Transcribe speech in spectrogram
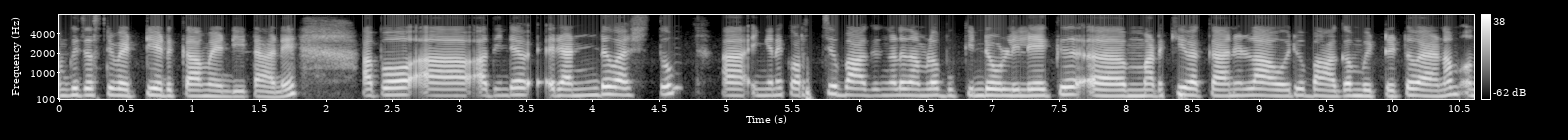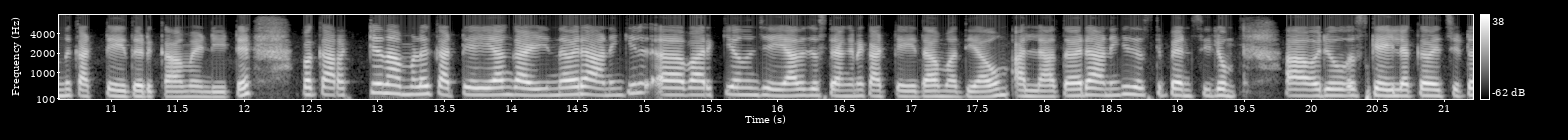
നമുക്ക് ജസ്റ്റ് വെട്ടിയെടുക്കാൻ വേണ്ടിയിട്ടാണ്. അപ്പോൾ അതിന്റെ രണ്ട് വശത്തും ഇങ്ങനെ കുറച്ച് ഭാഗങ്ങൾ നമ്മൾ ബുക്കിന്റെ ഉള്ളിലേക്ക് മടക്കി വെക്കാനുള്ള ആ ഒരു ഭാഗം വിട്ടിട്ട് വേണം ഒന്ന് കട്ട് ചെയ്തെടുക്കാൻ വേണ്ടിയിട്ട്. അപ്പോൾ കറക്റ്റ് നമ്മൾ കട്ട് ചെയ്യാൻ കഴിയുന്നവരാണെങ്കിൽ വരയ്ക്കുകയൊന്നും ചെയ്യാതെ ജസ്റ്റ് അങ്ങനെ കട്ട് ചെയ്താൽ മതിയാവും. അല്ലാത്തവരാണെങ്കിൽ ജസ്റ്റ് പെൻസിലും ഒരു സ്കെയിലൊക്കെ വെച്ചിട്ട്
